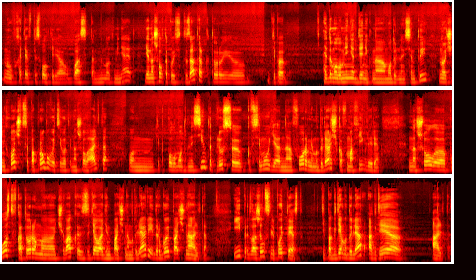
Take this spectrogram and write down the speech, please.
Ну, хотя в писволкере бас там минут меняет, я нашел такой синтезатор, который, э, типа, я думал, у меня нет денег на модульные синты, но очень хочется попробовать, и вот я нашел Альта, он типа полумодульный синт, плюс э, ко всему я на форуме модулярщиков в Мафиглере нашел э, пост, в котором чувак сделал один патч на модуляре и другой патч на Альта и предложил слепой тест. Типа, где модуляр, а где альта.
